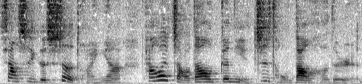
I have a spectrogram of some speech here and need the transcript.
像是一个社团一样，他会找到跟你志同道合的人。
